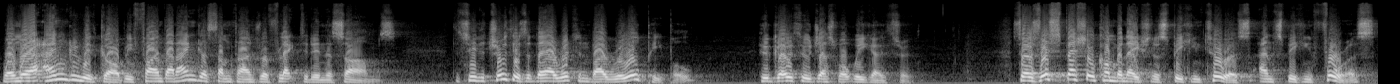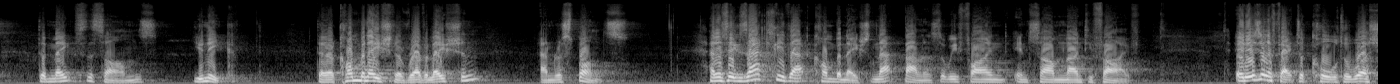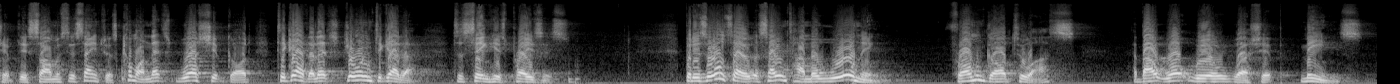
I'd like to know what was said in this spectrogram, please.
When we are angry with God, we find that anger sometimes reflected in the Psalms. You see, the truth is that they are written by real people who go through just what we go through. So it's this special combination of speaking to us and speaking for us that makes the Psalms unique. They're a combination of revelation and response. And it's exactly that combination, that balance, that we find in Psalm 95. It is, in effect, a call to worship. The psalmist is saying to us, Come on, let's worship God together. Let's join together to sing his praises. But it's also, at the same time, a warning from God to us about what real worship means.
